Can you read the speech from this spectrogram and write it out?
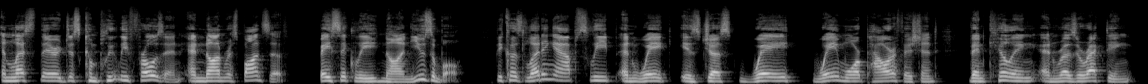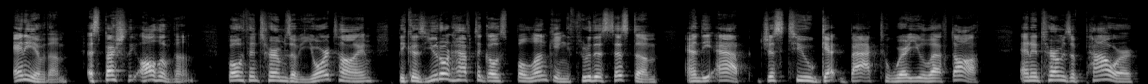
unless they're just completely frozen and non responsive, basically non usable. Because letting apps sleep and wake is just way, way more power efficient than killing and resurrecting any of them, especially all of them, both in terms of your time, because you don't have to go spelunking through the system and the app just to get back to where you left off, and in terms of power,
